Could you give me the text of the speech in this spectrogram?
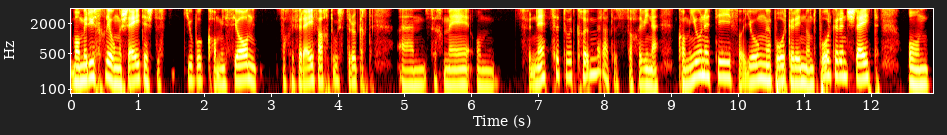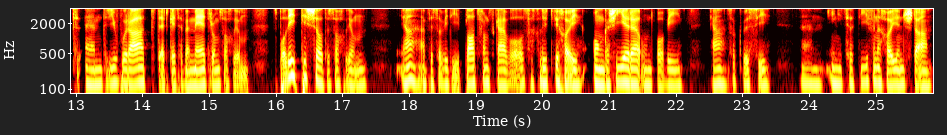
wo wir uns ein bisschen unterscheiden, ist, dass die Jubel-Kommission so ein bisschen vereinfacht ausdrückt, ähm, sich mehr um das Vernetzen tut kümmern. Also dass es so ein wie eine Community von jungen Bürgerinnen und Bürgern entsteht. Und ähm, der Juburat, der geht es eben mehr darum, so ein um das Politische oder so ein um ja, eben so wie die Plattform zu geben, wo sich Leute wie können engagieren und wo wie, ja, so gewisse ähm, Initiativen können entstehen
